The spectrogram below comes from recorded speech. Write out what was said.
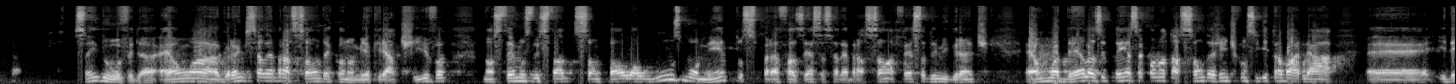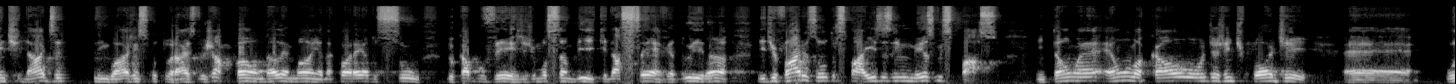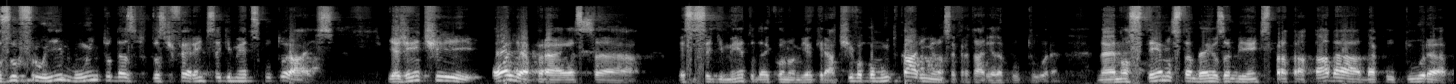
Sem dúvida, é uma grande celebração da economia criativa. Nós temos no estado de São Paulo alguns momentos para fazer essa celebração. A festa do imigrante é uma delas e tem essa conotação da gente conseguir trabalhar é, identidades e linguagens culturais do Japão, da Alemanha, da Coreia do Sul, do Cabo Verde, de Moçambique, da Sérvia, do Irã e de vários outros países em um mesmo espaço. Então é, é um local onde a gente pode é, usufruir muito das, dos diferentes segmentos culturais. E a gente olha para esse segmento da economia criativa com muito carinho na Secretaria da Cultura. Né? Nós temos também os ambientes para tratar da, da cultura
